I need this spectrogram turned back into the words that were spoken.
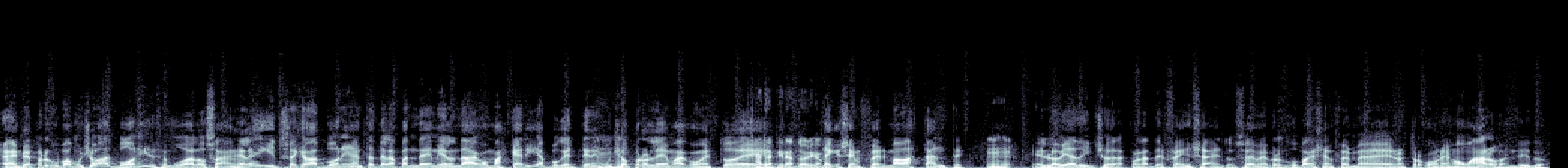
A mí me preocupa mucho Bad Bunny, él se mudó a Los Ángeles y tú sabes que Bad Bunny antes de la pandemia él andaba con mascarilla porque él tiene muchos problemas con esto de, respiratorio. de que se enferma bastante. Él lo había dicho con las defensas, entonces me preocupa que se enferme de nuestro conejo malo, bendito.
